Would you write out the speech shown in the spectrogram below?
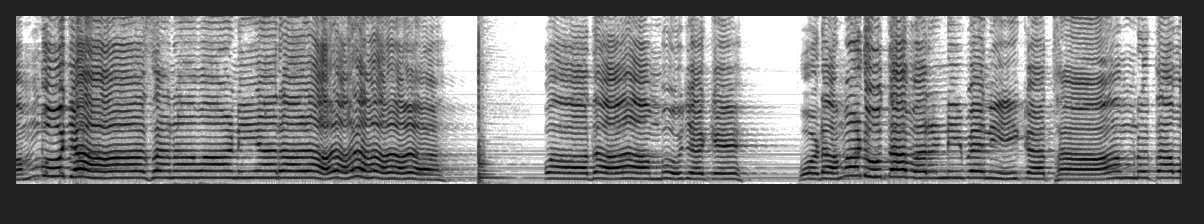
ಅಂಬುಜಾಸನವಾಣಿಯರ ಪಾದಾಂಬುಜಕ್ಕೆ ಪೊಡಮಡುತ ವರ್ಣಿಬೆನಿ ಕಥಾಮೃತವ.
